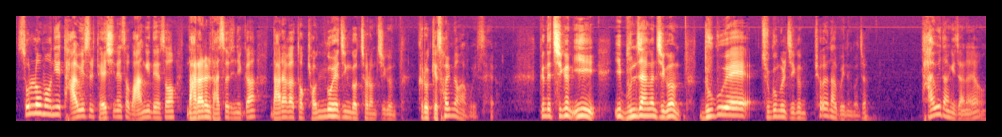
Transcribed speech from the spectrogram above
솔로몬이 다윗을 대신해서 왕이 돼서 나라를 다스리니까 나라가 더 견고해진 것처럼 지금 그렇게 설명하고 있어요. 근데 지금 이, 이 문장은 지금 누구의 죽음을 지금 표현하고 있는 거죠? 다윗 왕이잖아요.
